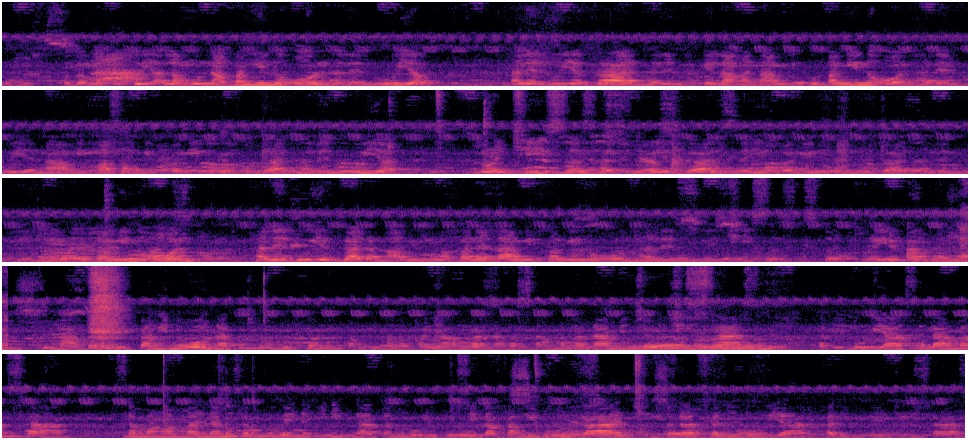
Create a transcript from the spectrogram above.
Pagamat ito'y alam mo na, Panginoon, hallelujah. Hallelujah, God. Hallelujah. Kailangan namin ito, Panginoon. Hallelujah. Na aming masamit, Panginoon, O God. Hallelujah. Lord Jesus, hallelujah, God, sa iyo, Panginoon, O God, hallelujah. Panginoon, hallelujah, God, ang aming mga panalangin, Panginoon, hallelujah, Jesus. Start prayer, Panginoon. umaga ulit, Panginoon, at tutulog kami, Panginoon, kayapa na kasama ka namin, Lord Jesus. Hallelujah. Salamat sa sa mga namin sa buhay na iningatan mo rin po sila, Panginoon God. Jesus, hallelujah. Hallelujah, Jesus.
